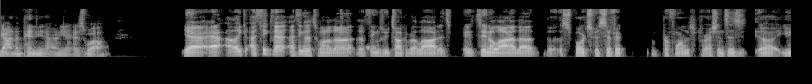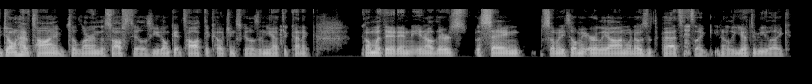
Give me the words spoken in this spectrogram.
got an opinion on you as well. Yeah, I like I think that I think that's one of the the things we talk about a lot. It's it's in a lot of the the sports specific performance professions is uh, you don't have time to learn the soft skills. You don't get taught the coaching skills, and you have to kind of come with it. And you know, there's a saying somebody told me early on when I was with the Pats. It's like you know you have to be like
